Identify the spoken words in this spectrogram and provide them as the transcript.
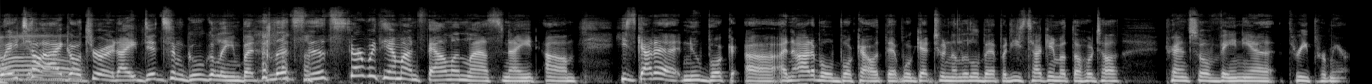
Wait till I Oh. go through it. I did some googling, but let's let's start with him on Fallon last night. Um, he's got a new book, uh, an Audible book out that we'll get to in a little bit. But he's talking about the Hotel Transylvania three premiere.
